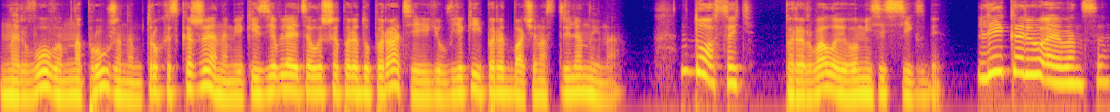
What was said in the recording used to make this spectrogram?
нервовим, напруженим, трохи скаженим, який з'являється лише перед операцією, в якій передбачена стрілянина. Досить, перервала його місіс Сіксбі. Лікарю Еванса,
